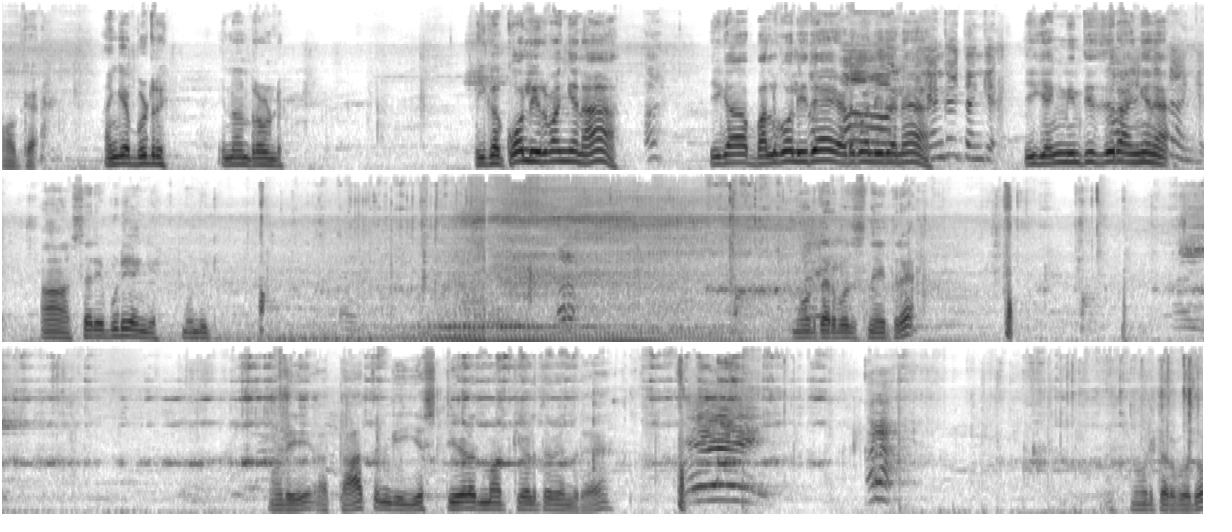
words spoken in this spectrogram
ಓಕೆ. ಹಂಗೆ ಬಿಡ್ರಿ ಇನ್ನೊಂದು ರೌಂಡ್ ಈಗ ಕೋಲ್ ಇರುವಂಗೆನಾ? ಈಗ ಬಲ್ಗೋಲ್ ಇದೆ ಎಡಗೋಲ್ ಇದೇನೆ? ಈಗ ಹೆಂಗೆ. ನಿಂತಿದ್ದೀರಾ ಹಂಗೇನೆ? ಹಂಗೆ. ಹಾಂ ಸರಿ ಬಿಡಿ ಹಂಗೆ ಮುಂದಕ್ಕೆ. ನೋಡ್ತಾ ಇರ್ಬೋದು ಸ್ನೇಹಿತರೆ. ನೋಡಿ, ಆ ತಾತನಿಗೆ ಎಷ್ಟು ಹೇಳೋದು ಮಾತು ಕೇಳ್ತೇವೆ ಅಂದರೆ! ನೋಡ್ತಾ ಇರ್ಬೋದು.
